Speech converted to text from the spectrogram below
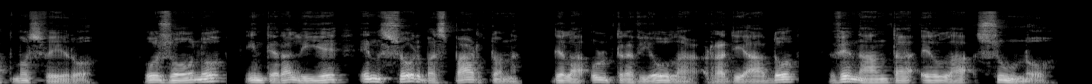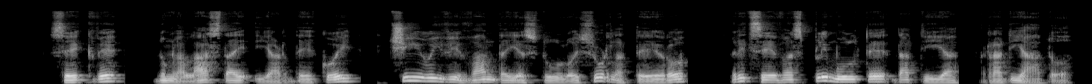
atmosfero. Ozono interalie ensorbas parton de la ultraviola radiado venanta el la suno. Seque, dum la lastai iardecoi, ciui vivantai estuloi sur la tero ricevas pli multe da tia radiado.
